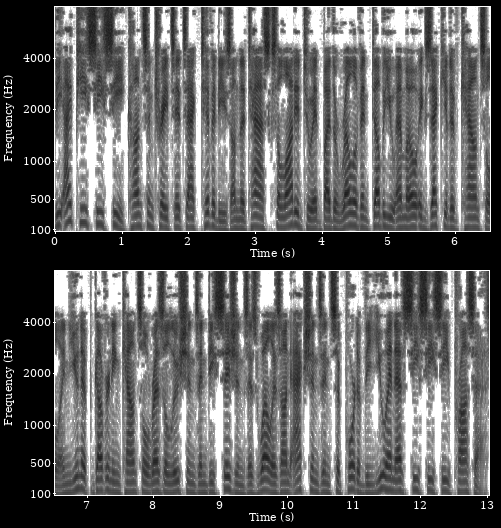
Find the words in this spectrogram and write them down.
The IPCC concentrates its activities on the tasks allotted to it by the relevant WMO Executive Council and UNEP Governing Council resolutions and decisions as well as on actions in support of the UNFCCC process.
